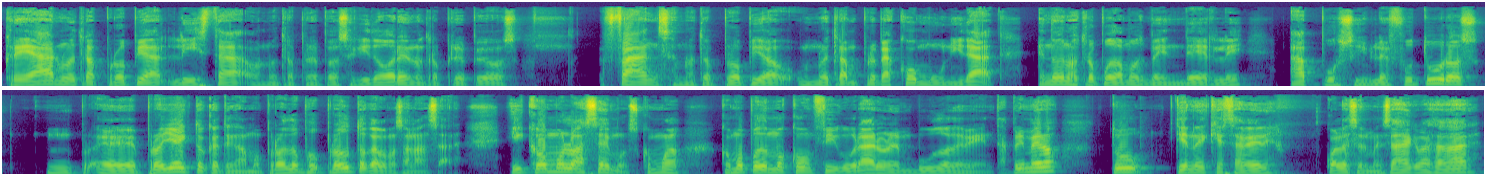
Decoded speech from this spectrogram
crear nuestra propia lista o nuestros propios seguidores, nuestros propios fans, nuestra propia, nuestra propia comunidad, en donde nosotros podamos venderle a posibles futuros eh, proyecto que tengamos, producto que vamos a lanzar. ¿Y cómo lo hacemos? ¿Cómo, ¿Cómo podemos configurar un embudo de venta? Primero, tú tienes que saber cuál es el mensaje que vas a dar.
